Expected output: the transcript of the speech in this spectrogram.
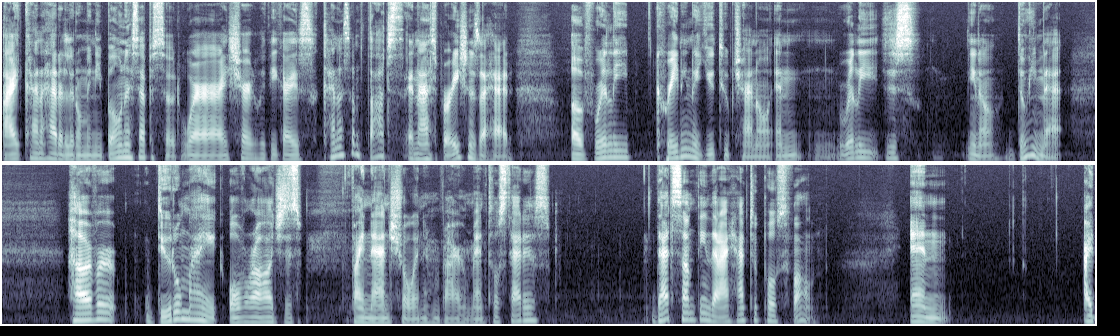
I kind of had a little mini bonus episode where I shared with you guys kind of some thoughts and aspirations I had of really creating a YouTube channel and really just, you know, doing that. However, due to my overall just financial and environmental status, that's something that I had to postpone. And I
